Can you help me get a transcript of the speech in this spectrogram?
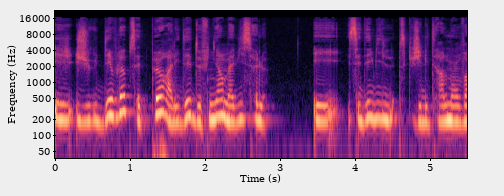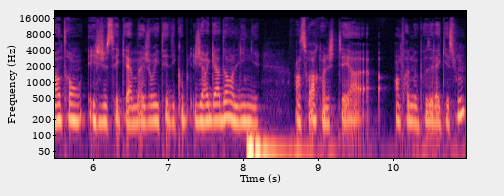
et je développe cette peur à l'idée de finir ma vie seule. Et c'est débile, parce que j'ai littéralement 20 ans, et je sais que la majorité des couples... J'ai regardé en ligne un soir quand j'étais euh, en train de me poser la question.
